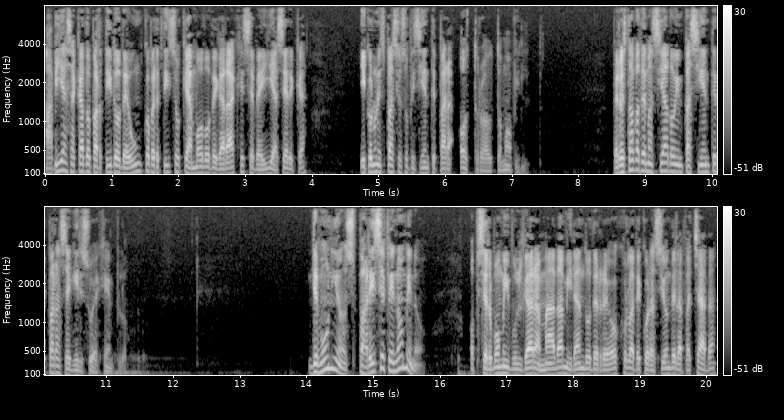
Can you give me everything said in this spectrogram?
había sacado partido de un cobertizo que a modo de garaje se veía cerca, y con un espacio suficiente para otro automóvil. Pero estaba demasiado impaciente para seguir su ejemplo. ¡Demonios! Parece fenómeno. observó mi vulgar amada mirando de reojo la decoración de la fachada,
